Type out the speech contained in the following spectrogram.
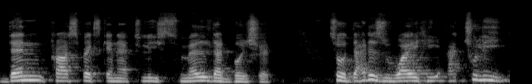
Then prospects can actually smell that bullshit. So that is why he actually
